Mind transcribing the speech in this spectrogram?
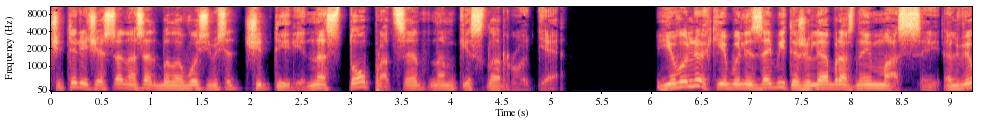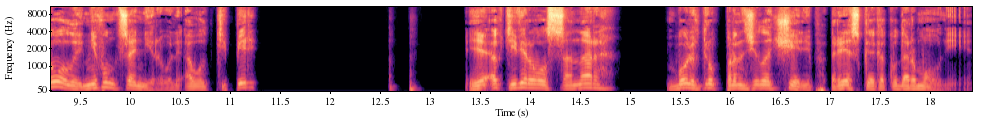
Четыре часа назад было 84 на стопроцентном кислороде. Его легкие были забиты желеобразной массой, альвеолы не функционировали, а вот теперь... Я активировал сонар, боль вдруг пронзила череп, резкая, как удар молнии.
